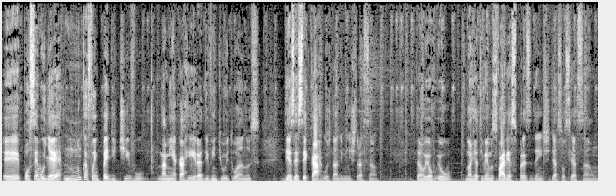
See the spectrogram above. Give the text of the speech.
É, por ser mulher, nunca foi impeditivo na minha carreira de 28 anos de exercer cargos na administração. Então, eu, eu, nós já tivemos várias presidentes de associação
